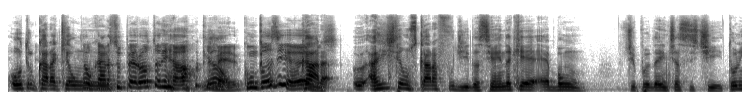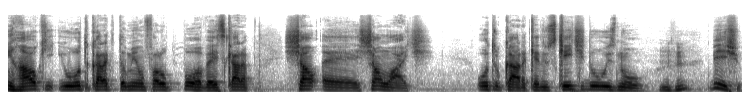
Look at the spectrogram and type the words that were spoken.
Outro cara que é um. Então o cara superou o Tony Hawk, Não. velho, com 12 anos. Cara, a gente tem uns caras fudidos, assim, ainda que é, é bom, tipo, da gente assistir. Tony Hawk e o outro cara que também eu falo, porra, velho, esse cara, Sean, é, Sean White. Outro cara, que é do skate do Snow. Uhum. Bicho,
